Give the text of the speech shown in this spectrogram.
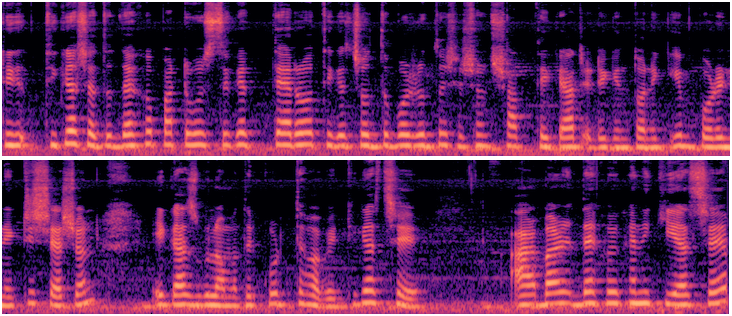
ঠিক ঠিক আছে, তো দেখো পাঠ্যপুস্তকের তেরো থেকে চোদ্দ পর্যন্ত সেশন সাত থেকে আট, এটা কিন্তু অনেক ইম্পর্টেন্ট একটি সেশন। এই কাজগুলো আমাদের করতে হবে, ঠিক আছে? আবার দেখো এখানে কি আছে,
